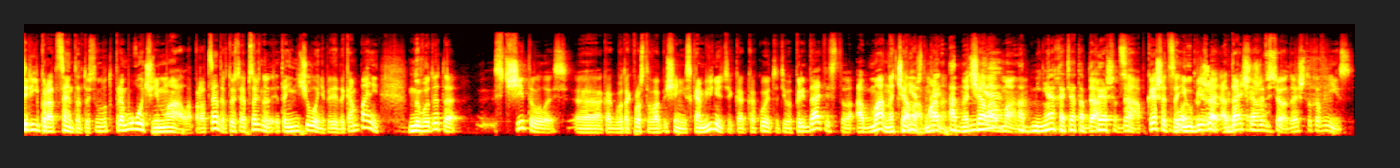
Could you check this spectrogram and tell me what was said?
3%, то есть вот прям очень мало процентов, то есть абсолютно это ничего не придает до компании, но вот это считывалось, э, как бы так просто в общении с комьюнити, как какое-то типа предательство, обман, начало Конечно, обмана, об начало меня, обмана. Об меня хотят обкэшиться. Да, да обкэшиться вот, и убежать, а дальше прям... же все, дальше только вниз.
